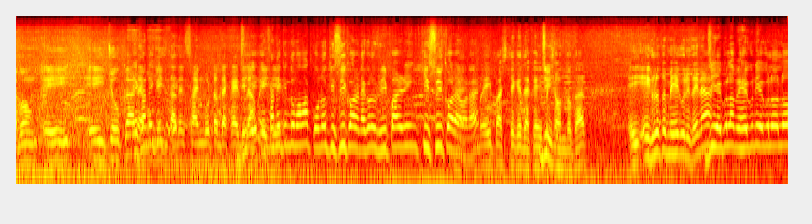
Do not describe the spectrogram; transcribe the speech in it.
এবং এই এই চৌকাট এখানে তাদের সাইনবোর্ডটা দেখাই দিলাম। এখানে কিন্তু মামা কোনো কিছুই করে না কোনো রিপেয়ারিং কিছুই করে না। এই পাশ থেকে দেখাই। অন্ধকার। এই এগুলো তো মেহগুনি তাই না? জি এগুলো মেহগুনি এগুলো হলো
